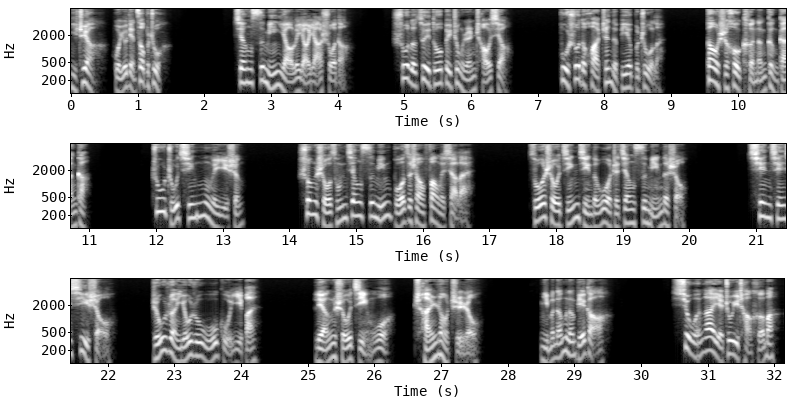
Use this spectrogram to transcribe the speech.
你这样我有点遭不住。江思明咬了咬牙说道：“说了最多被众人嘲笑，不说的话真的憋不住了，到时候可能更尴尬。”朱竹清嗯了一声，双手从江思明脖子上放了下来，左手紧紧的握着江思明的手，纤纤细手，柔软犹如无骨一般，两手紧握，缠绕指柔。你们能不能别搞？秀恩爱也注意场合吗？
